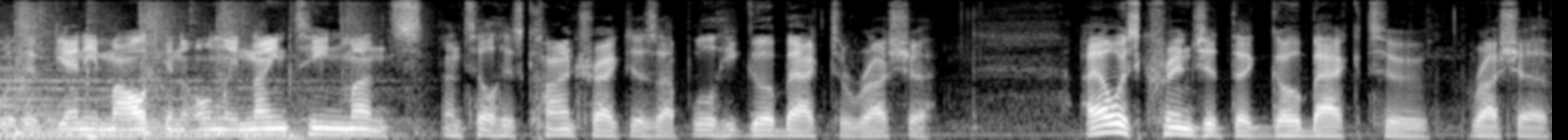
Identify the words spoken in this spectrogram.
with Evgeny Malkin only 19 months until his contract is up? Will he go back to Russia? I always cringe at the go back to Russia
